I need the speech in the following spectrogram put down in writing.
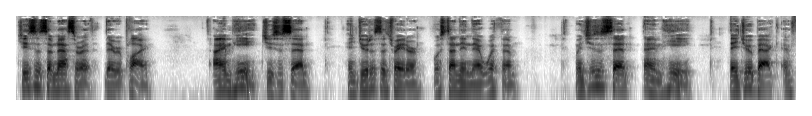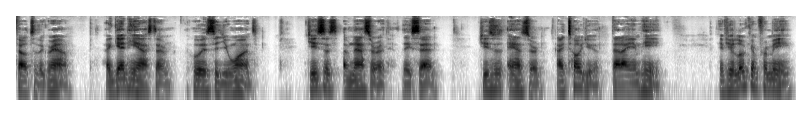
Jesus of Nazareth, they replied. I am he, Jesus said, and Judas the traitor was standing there with them. When Jesus said, I am he, they drew back and fell to the ground. Again he asked them, Who is it you want? Jesus of Nazareth, they said. Jesus answered, I told you that I am he. If you're looking for me,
